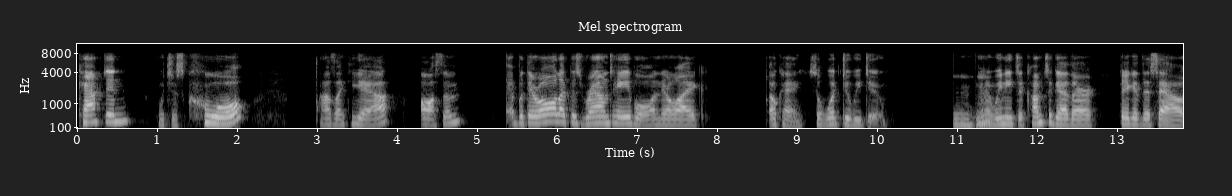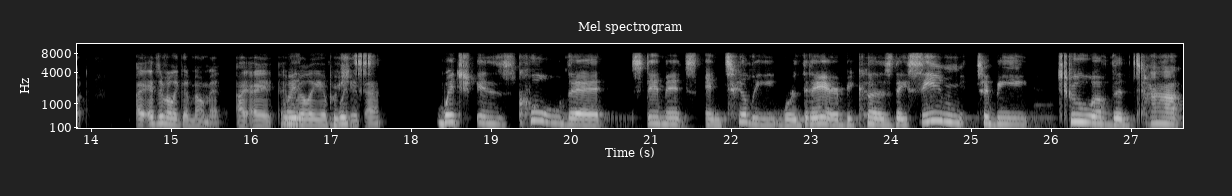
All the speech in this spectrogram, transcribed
captain which is cool. I was like yeah awesome but they're all at this round table and they're like, okay, so what do we do? Mm-hmm. You know, mm-hmm. we need to come together, figure this out. It's a really good moment. I, I, I which, really appreciate which, that. Which is cool that Stamets and Tilly were there because they seem to be two of the top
